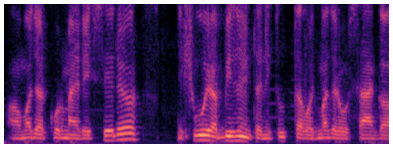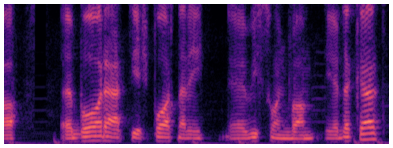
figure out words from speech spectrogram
a magyar kormány részéről, és újra bizonyítani tudta, hogy Magyarország a baráti és partneri viszonyban érdekelt.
